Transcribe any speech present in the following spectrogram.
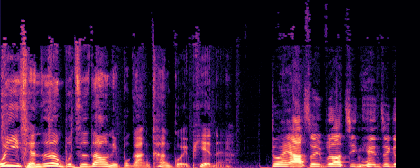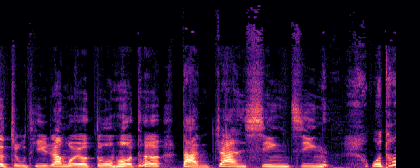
我以前真的不知道你不敢看鬼片呢、对啊，所以不知道今天这个主题让我有多么的胆战心惊。我通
